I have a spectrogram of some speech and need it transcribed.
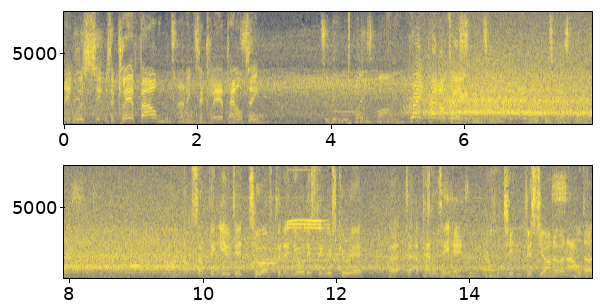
It was it was a clear foul and it's a clear penalty. to be replaced by Great penalty. 17, Lucas Vazquez. Oh, not something you did too often in your distinguished career, but a penalty here. No, it didn't. Cristiano Ronaldo,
